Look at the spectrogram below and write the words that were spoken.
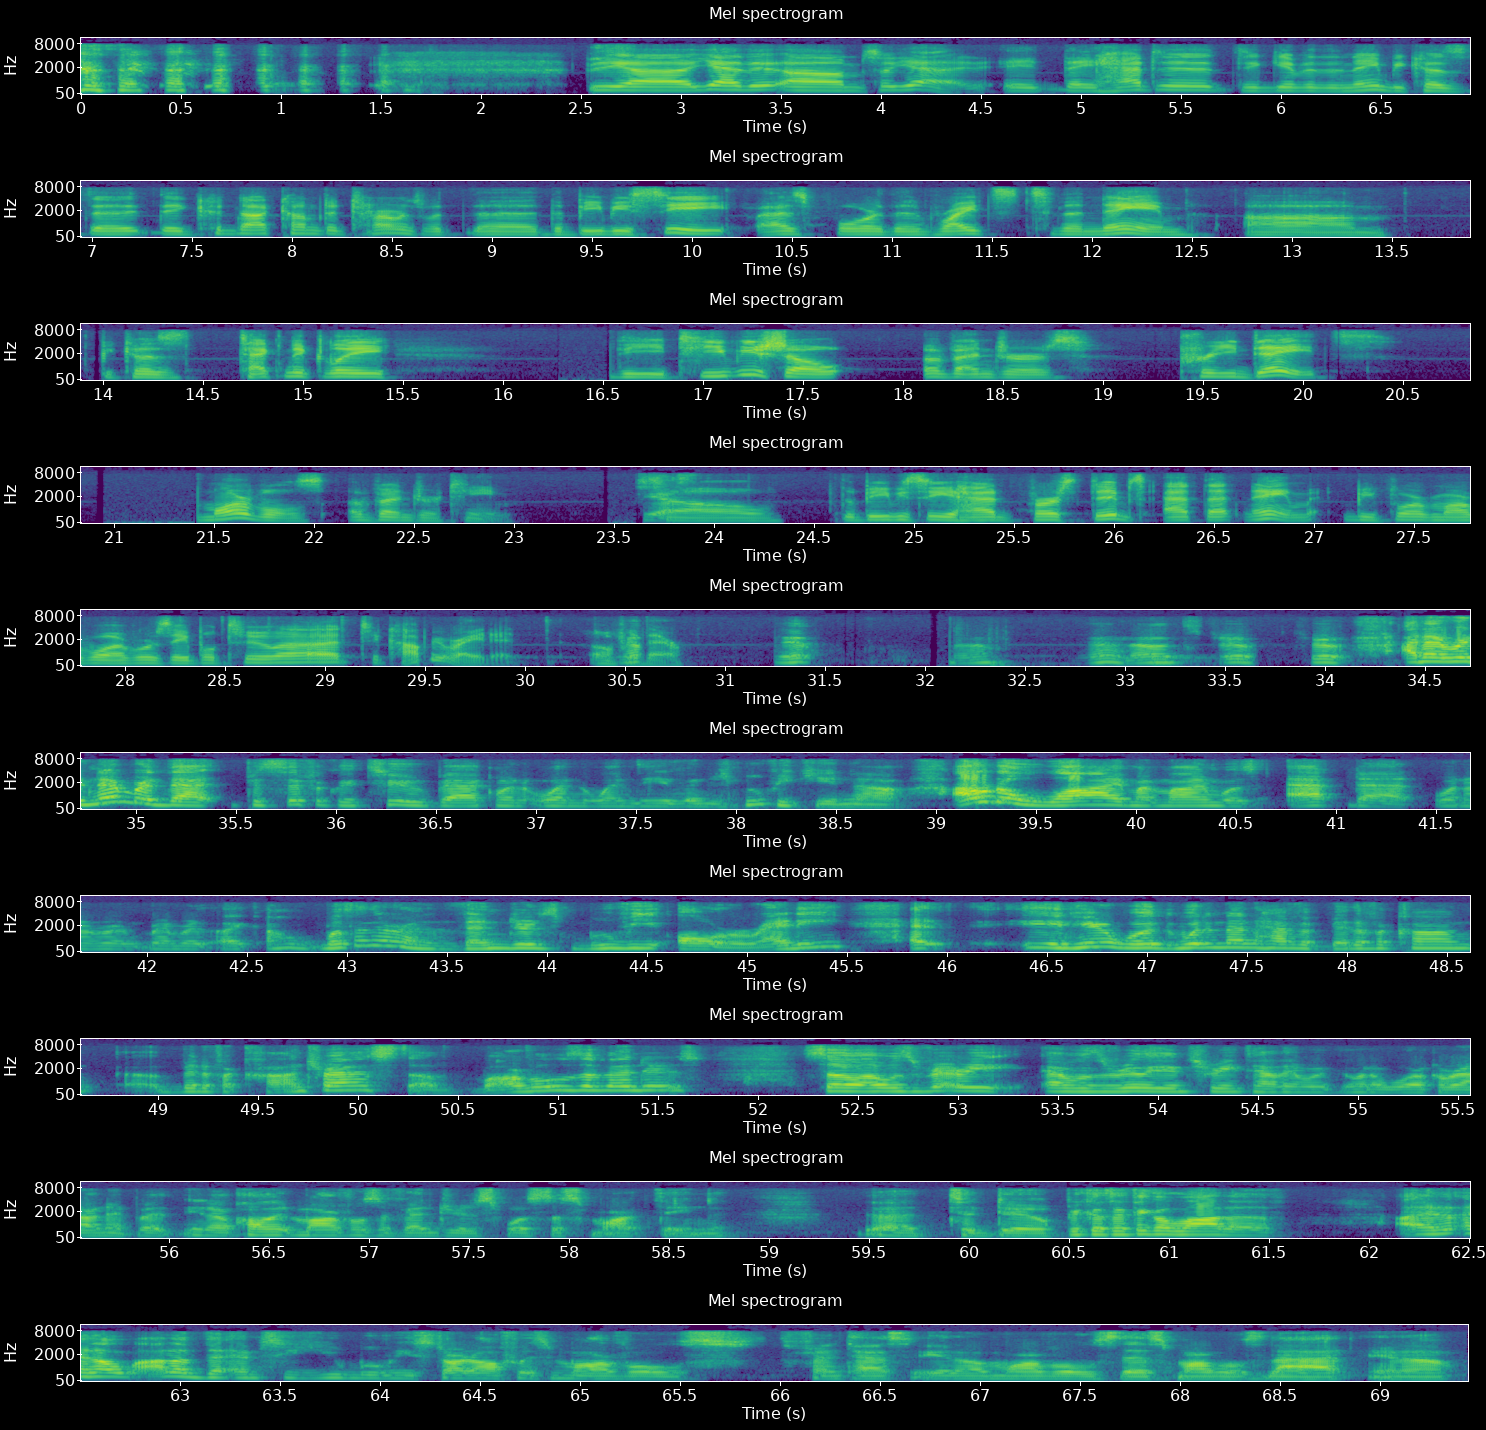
yeah. the uh yeah the, um so yeah it, they had to to give it the name because the they could not come to terms with the the BBC as for the rights to the name um because technically the TV show Avengers predates Marvel's Avenger team. Yes. So the BBC had first dibs at that name before Marvel ever was able to uh, to copyright it over Yep. there. Yep. No, yeah, no, it's true. True. And I remembered that specifically too back when when when the Avengers movie came out. I don't know why my mind was at that when I remember like, oh, wasn't there an Avengers movie already? And in here would wouldn't that have a bit of a con a bit of a contrast of Marvel's Avengers? So I was very I was really intrigued how they were going to work around it, but you know, call it Marvel's Avengers was the smart thing uh, to do because I think a lot of and, and a lot of the MCU movies start off with Marvel's fantastic, you know, Marvel's this, Marvel's that, you know.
